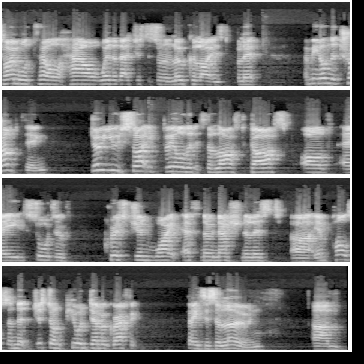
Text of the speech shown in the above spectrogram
time will tell how whether that's just a sort of localized blip. I mean, on the Trump thing, don't you slightly feel that it's the last gasp of a sort of Christian white ethno nationalist uh, impulse, and that just on pure demographic basis alone, um,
